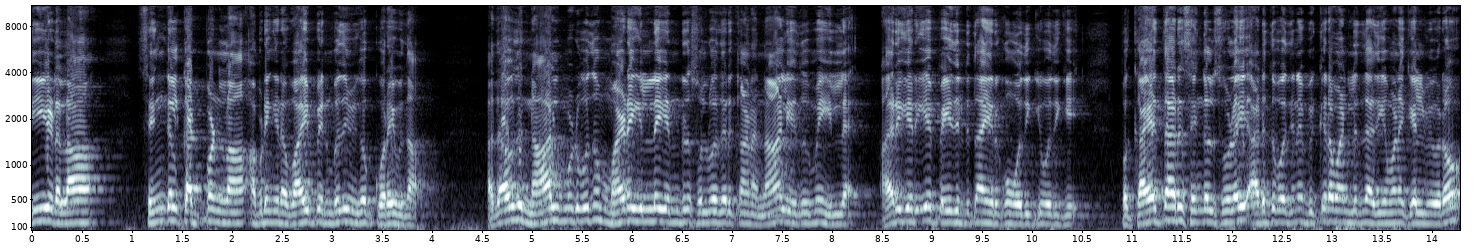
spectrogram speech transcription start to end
தீயிடலாம் செங்கல் கட் பண்ணலாம் அப்படிங்கிற வாய்ப்பு என்பது மிக குறைவு தான் அதாவது நாள் முழுவதும் மழை இல்லை என்று சொல்வதற்கான நாள் எதுவுமே இல்லை. அருகருகே பெய்துட்டு தான் இருக்கும் ஒதுக்கி ஒதுக்கி. இப்போ கயத்தாறு செங்கல் சூளை அடுத்து பார்த்தீங்கன்னா விக்கிரவாண்டிலேருந்து அதிகமான கேள்வி வரும்.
